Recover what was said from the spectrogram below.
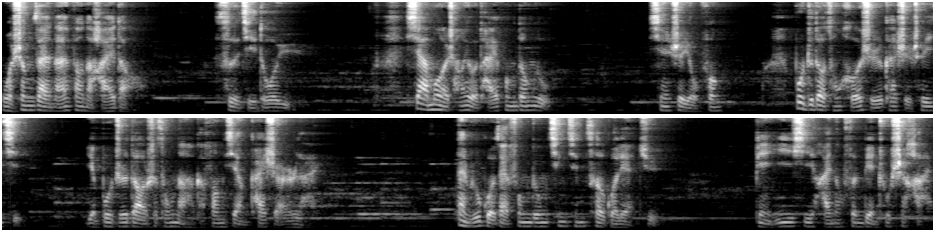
我生在南方的海岛，四季多雨，夏末常有台风登陆，先是有风。不知道从何时开始吹起，也不知道是从哪个方向开始而来。但如果在风中轻轻侧过脸去，便依稀还能分辨出是海。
